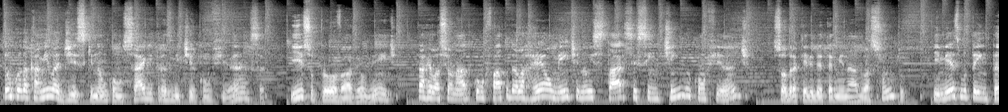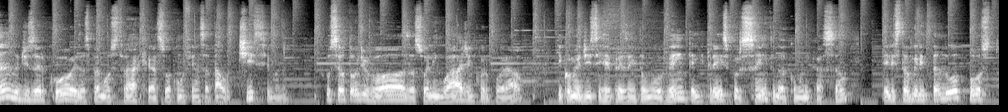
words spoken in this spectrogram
Então, quando a Camila diz que não consegue transmitir confiança, isso provavelmente está relacionado com o fato dela realmente não estar se sentindo confiante sobre aquele determinado assunto e mesmo tentando dizer coisas para mostrar que a sua confiança está altíssima, né? o seu tom de voz, a sua linguagem corporal, que como eu disse representam 93% da comunicação, eles estão gritando o oposto.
